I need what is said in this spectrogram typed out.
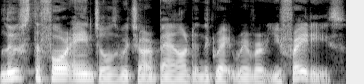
Loose the four angels which are bound in the great river Euphrates.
